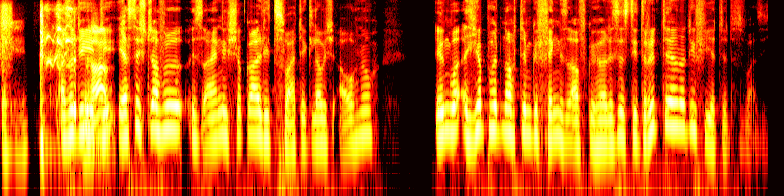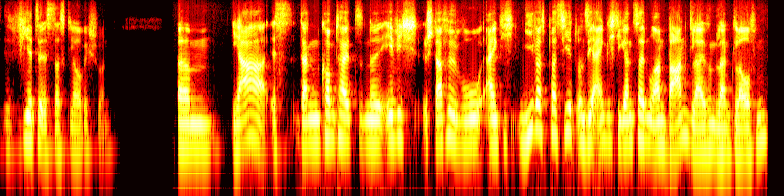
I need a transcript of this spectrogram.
Okay. Also die, Ja. die erste Staffel ist eigentlich schon geil, die zweite glaube ich auch noch. Irgendwo, ich habe heute nach dem Gefängnis aufgehört. Ist es die dritte oder die vierte? Das weiß ich Die nicht. vierte ist das, glaube ich, schon. Ähm, ja, es, dann kommt halt eine ewig Staffel, wo eigentlich nie was passiert und sie eigentlich die ganze Zeit nur an Bahngleisen langlaufen.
